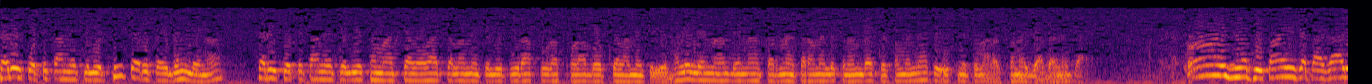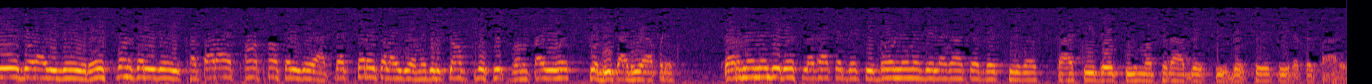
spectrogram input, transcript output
शरीर को टिकाने के लिए ठीक है, रुपए गिन लेना। शरीर को टिकाने के लिए समाज का व्यवहार चलाने के लिए पूरा पूरा थोड़ा बहुत चलाने के लिए भले लेना देना करना कराना लेकिन अंदर से समझना कि उसमें तुम्हारा समय ज्यादा न जाए કાંઈ જ નથી કાંઈ જતા ગાડીઓ દોડાવી ગઈ રેસ પણ કરી ગઈ ખટારા થા થા કરી ગયા ટ્રેક્ટરે ચલાવી ગયા મેં કીધું ચોક તો સીટ બનતાવી હોય કે ભી કાઢીએ આપણે करने में भी रेस लगा कर देखी दौड़ने में भी लगा कर देखी बस काशी देखी मथुरा देखी देखे तीरथ तारे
